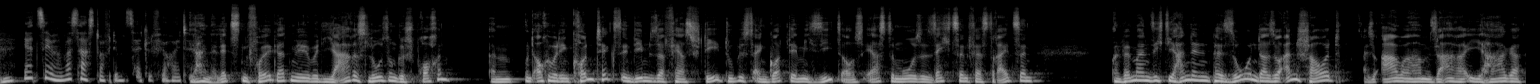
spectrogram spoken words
mhm. ja, erzähl mal, was hast du auf dem Zettel für heute? Ja, in der letzten Folge hatten wir über die Jahreslosung gesprochen ähm, und auch über den Kontext, in dem dieser Vers steht. Du bist ein Gott, der mich sieht, aus 1. Mose 16, Vers 13. Und wenn man sich die handelnden Personen da so anschaut, also Abraham, Sarai, Hagar,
